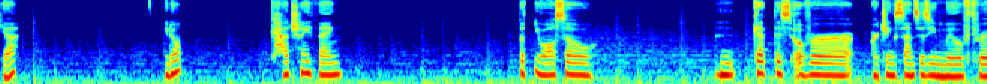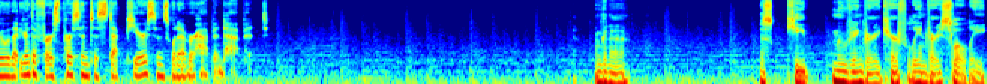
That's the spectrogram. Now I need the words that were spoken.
Yeah. You don't catch anything, but you also get this overarching sense as you move through that you're the first person to step here since whatever happened happened. I'm gonna just keep moving very carefully and very slowly.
